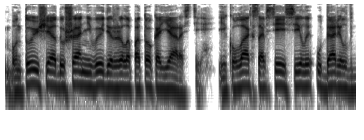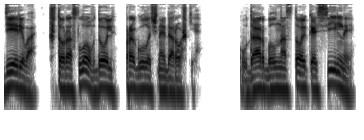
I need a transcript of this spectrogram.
Бунтующая душа не выдержала потока ярости, и кулак со всей силы ударил в дерево, что росло вдоль прогулочной дорожки. Удар был настолько сильный,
